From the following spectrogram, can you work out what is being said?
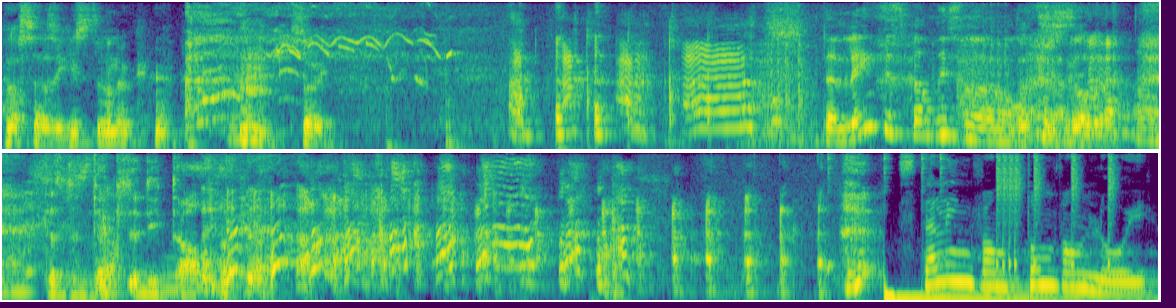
Dat zei ze gisteren ook. Sorry. De lengte speelt niet zo'n rol. Dat is dat. Het is de dikste die taal. Stelling van Tom van Looy.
